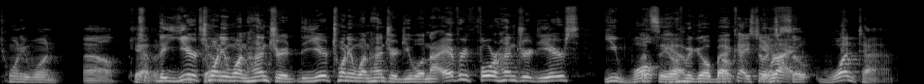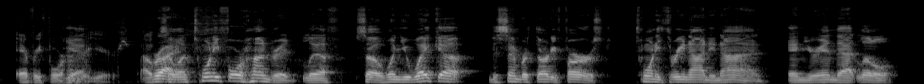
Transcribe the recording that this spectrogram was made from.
21. Uh, Kevin. the year tell him. 2100, the year 2100, you will not every 400 years. You won't. Let's see, let me go back. Okay, so Yeah, it's Right. so- one time every four hundred Yeah. years. Okay. Right. So on 2400 lift. So when you wake up December 31st, 2399, and you're in that little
